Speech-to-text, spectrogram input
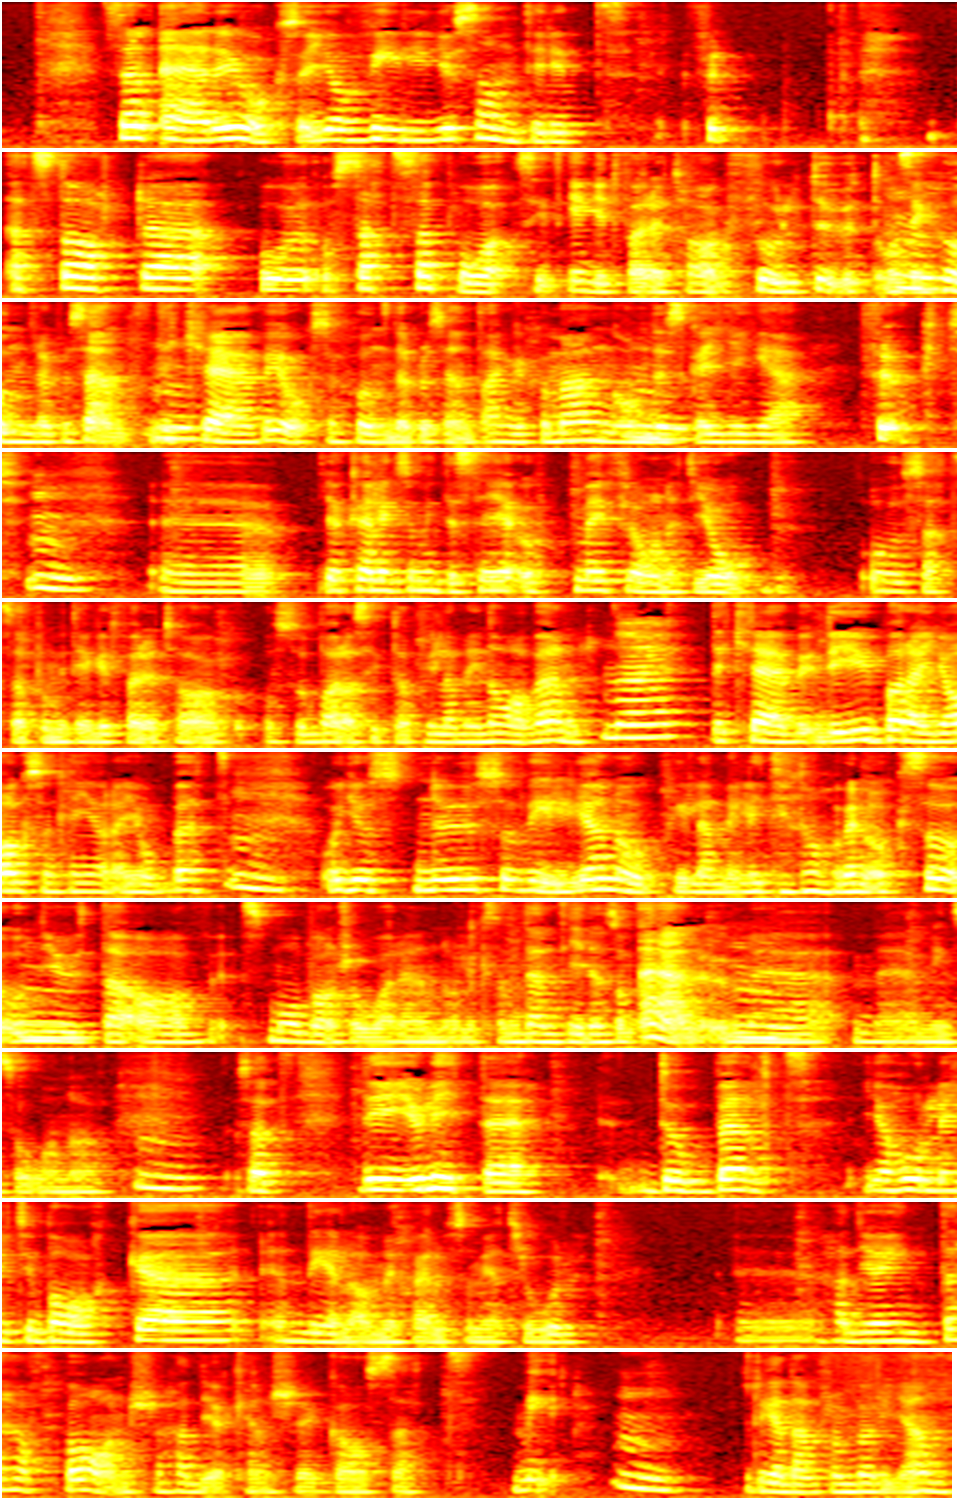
Sen är det ju också, jag vill ju samtidigt för att starta och, och satsa på sitt eget företag fullt ut, om man säger Mm. 100%, det Mm. kräver ju också 100% engagemang om Mm. det ska ge frukt. Mm. Eh, Jag kan liksom inte säga upp mig från ett jobb och satsa på mitt eget företag och så bara sitta och pilla mig i naveln. Nej. Det, kräver, det är ju bara jag som kan göra jobbet. Mm. Och just nu så vill jag nog pilla mig lite i naveln också och Mm. njuta av småbarnsåren och liksom den tiden som är nu Mm. med, med min son. Och, Mm. så att det är ju lite dubbelt. Jag håller ju tillbaka en del av mig själv som jag tror eh, hade jag inte haft barn så hade jag kanske gasat mer Mm. redan från början.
